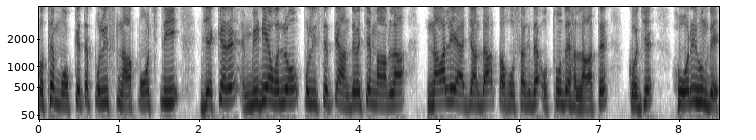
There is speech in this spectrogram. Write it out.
ਉੱਥੇ ਮੌਕੇ ਤੇ ਪੁਲਿਸ ਨਾ ਪਹੁੰਚਦੀ, ਜੇਕਰ ਮੀਡੀਆ ਵੱਲੋਂ ਪੁਲਿਸ ਦੇ ਧਿਆਨ ਦੇ ਵਿੱਚ ਇਹ ਮਾਮਲਾ ਨਾ ਲਿਆ ਜਾਂਦਾ, ਤਾਂ ਹੋ ਸਕਦਾ ਉੱਥੋਂ ਦੇ ਹਾਲਾਤ ਕੁਝ ਹੋਰ ਹੀ ਹੁੰਦੇ।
